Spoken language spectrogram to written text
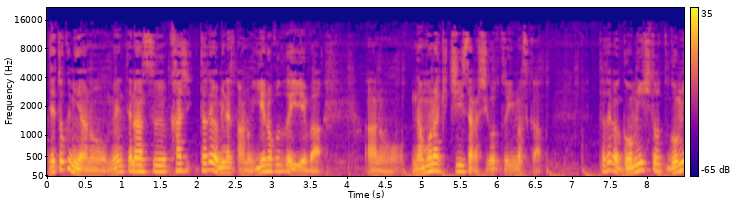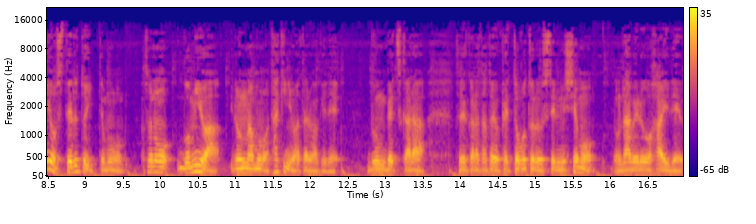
で、特にあの、メンテナンス、家事、例えば皆さん、あの、家のことで言えば、あの、名もなき小さな仕事と言いますか。例えばゴミ一ゴミを捨てると言っても、そのゴミはいろんなものは多岐にわたるわけで、分別から、それから例えばペットボトルを捨てるにしても、ラベルを剥いで、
